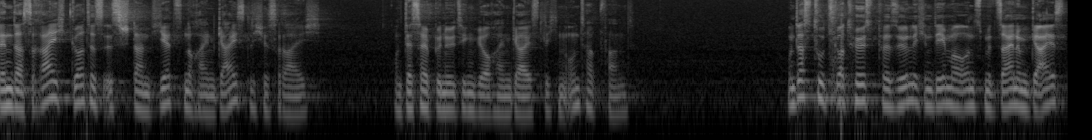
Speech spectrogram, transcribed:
Denn das Reich Gottes ist Stand jetzt noch ein geistliches Reich. Und deshalb benötigen wir auch einen geistlichen Unterpfand. Und das tut Gott höchstpersönlich, indem er uns mit seinem Geist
